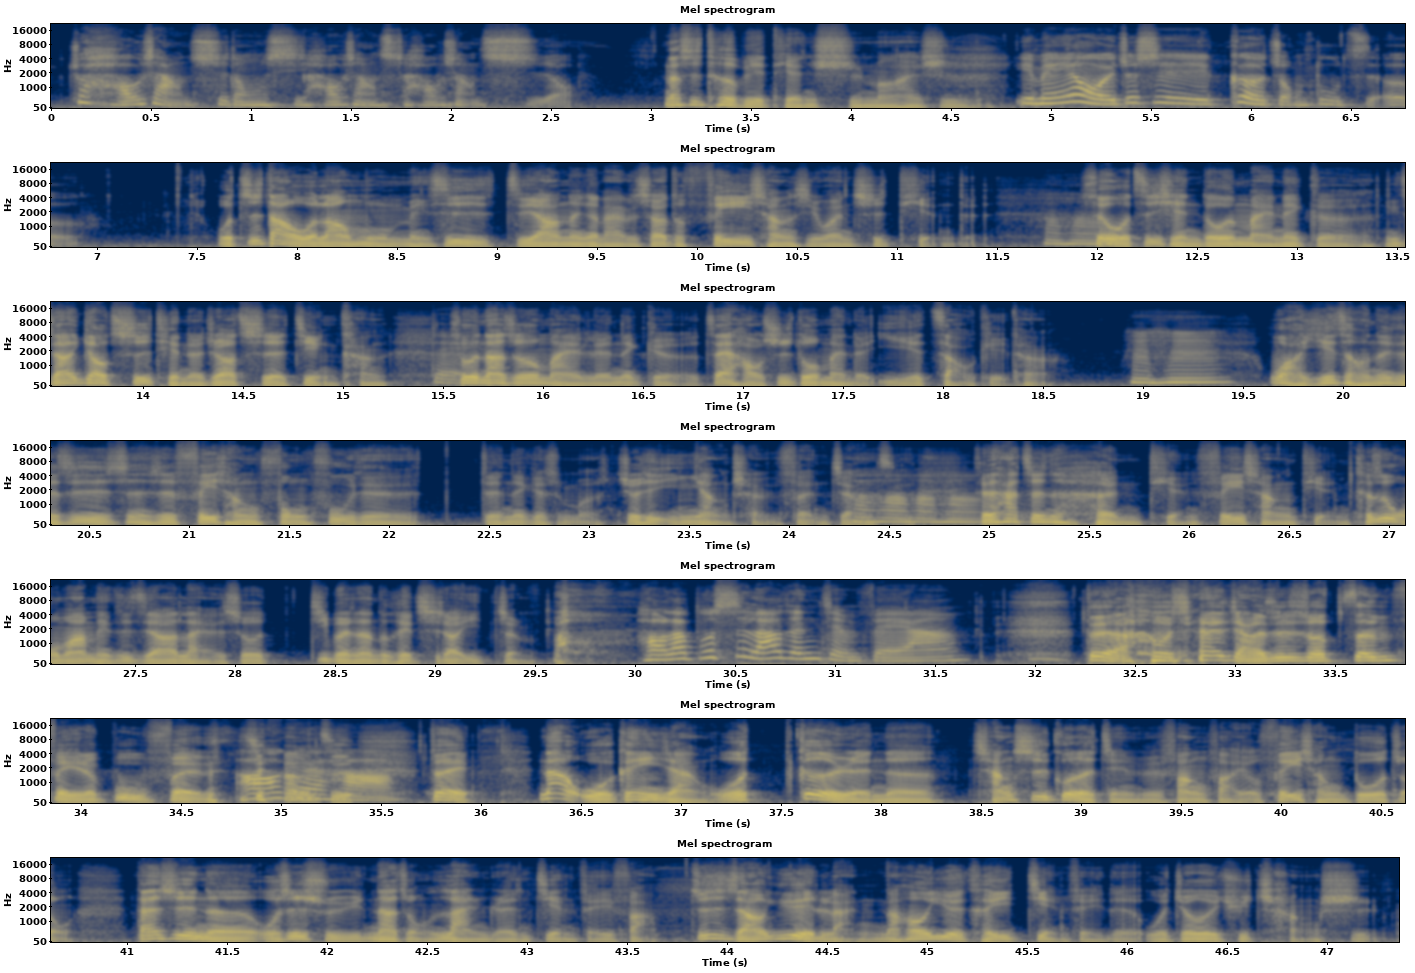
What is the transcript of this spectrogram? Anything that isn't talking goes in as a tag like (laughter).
就好想吃东西，好想吃，好想吃哦。那是特别甜食吗？还是也没有就是各种肚子饿。我知道我老母每次只要那个来的时候，都非常喜欢吃甜的，所以我之前都会买那个，你知道要吃甜的就要吃的健康，所以那时候买了那个在好事多买的椰枣给他。嗯哼，哇，椰枣那个是真的是非常丰富的。的那个什么，就是营养成分这样子，可是它真的很甜，非常甜。可是我妈每次只要来的时候，基本上都可以吃到一整包。好了，不是，然后人减肥啊。(laughs) 对啊，我现在讲的就是说增肥的部分 (laughs) 这样子。对，那我跟你讲，我个人呢尝试过的减肥方法有非常多种，但是呢，我是属于那种懒人减肥法，就是只要越懒，然后越可以减肥的，我就会去尝试。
